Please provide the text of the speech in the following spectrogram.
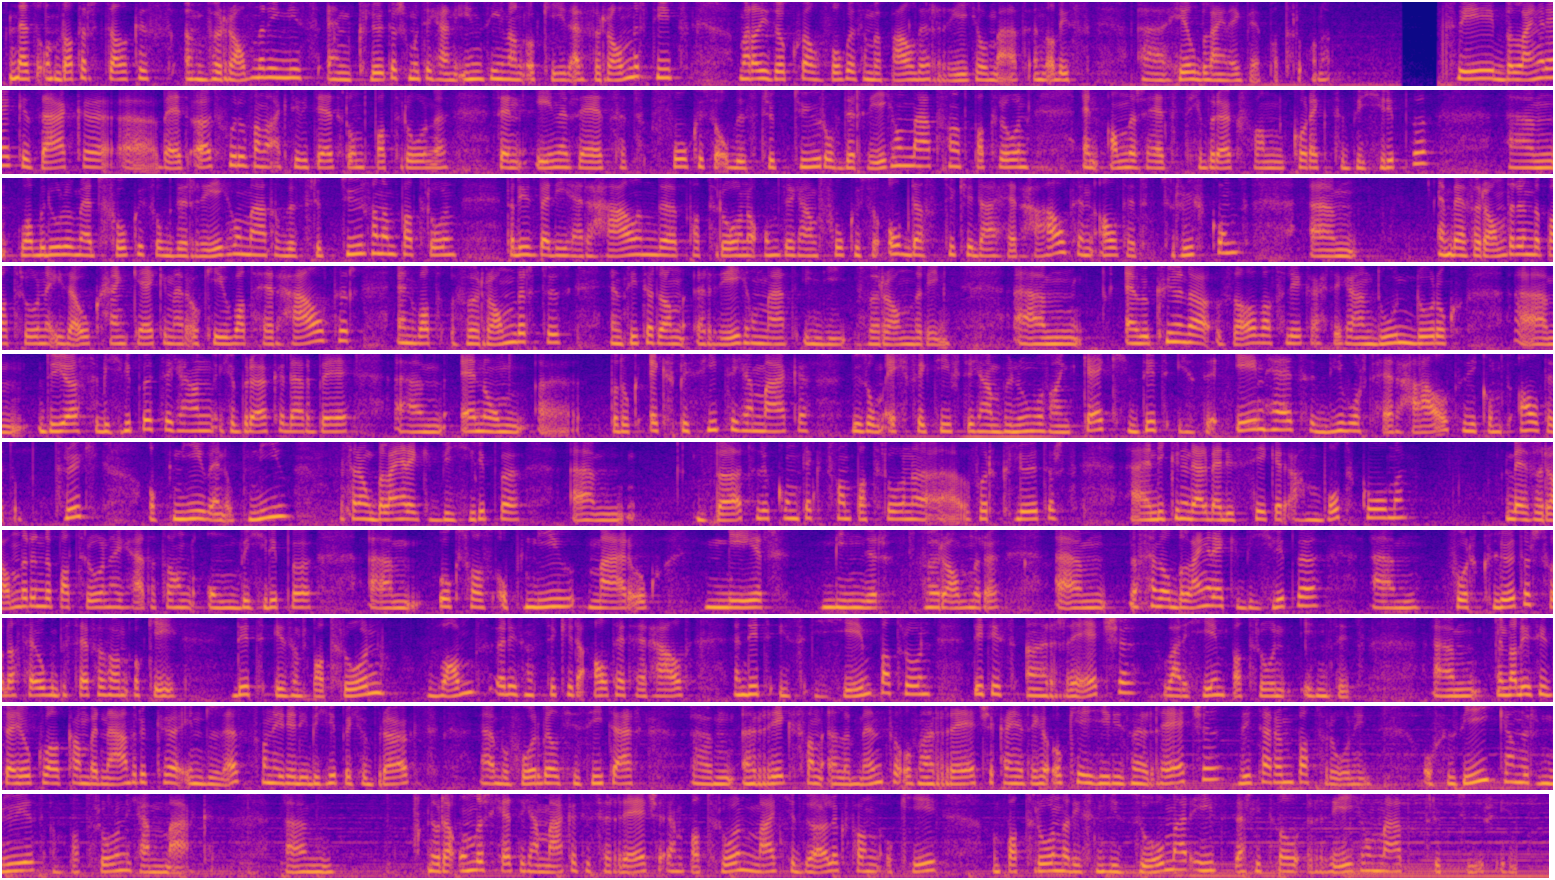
net omdat er telkens een verandering is en kleuters moeten gaan inzien van oké, daar verandert iets, maar dat is ook wel volgens een bepaalde regelmaat en dat is uh, heel belangrijk bij patronen. Twee belangrijke zaken uh, bij het uitvoeren van een activiteit rond patronen zijn enerzijds het focussen op de structuur of de regelmaat van het patroon en anderzijds het gebruik van correcte begrippen. Um, wat bedoelen we met focus op de regelmaat of de structuur van een patroon? Dat is bij die herhalende patronen om te gaan focussen op dat stukje dat herhaalt en altijd terugkomt. Um, en bij veranderende patronen is dat ook gaan kijken naar oké, wat herhaalt er en wat verandert er en zit er dan regelmaat in die verandering. Um, en we kunnen dat zelf als leerkrachten gaan doen door ook um, de juiste begrippen te gaan gebruiken daarbij um, en om uh, dat ook expliciet te gaan maken. Dus om effectief te gaan benoemen van kijk, dit is de eenheid, die wordt herhaald, die komt altijd op terug, opnieuw en opnieuw. Dat zijn ook belangrijke begrippen ehm, buiten de context van patronen uh, voor kleuters. Uh, en die kunnen daarbij dus zeker aan bod komen. Bij veranderende patronen gaat het dan om begrippen, um, ook zoals opnieuw, maar ook meer, minder, veranderen. Um, dat zijn wel belangrijke begrippen um, voor kleuters, zodat zij ook beseffen van oké, dit is een patroon, want er is een stukje dat altijd herhaalt. En dit is geen patroon, dit is een rijtje waar geen patroon in zit. Um, en dat is iets dat je ook wel kan benadrukken in de les wanneer je die begrippen gebruikt. Uh, bijvoorbeeld, je ziet daar um, een reeks van elementen of een rijtje. Kan je zeggen, oké, hier is een rijtje, zit daar een patroon in? Of wie kan er nu eens een patroon gaan maken? Um, door dat onderscheid te gaan maken tussen rijtje en patroon, maak je duidelijk van oké, een patroon dat is niet zomaar iets, daar zit wel regelmaat structuur in.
